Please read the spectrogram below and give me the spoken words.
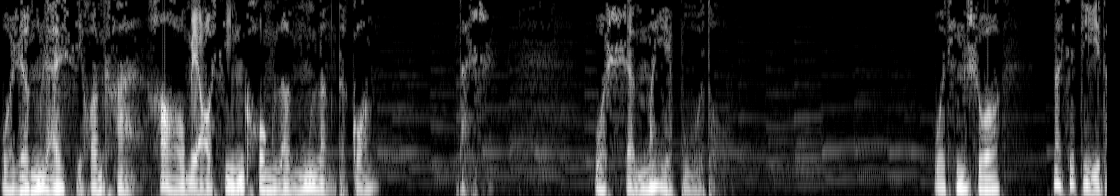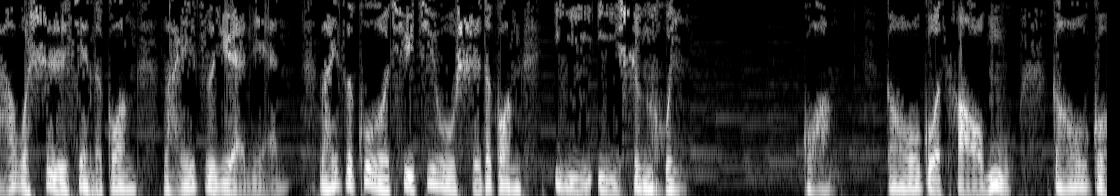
我仍然喜欢看浩渺星空冷冷的光，但是我什么也不懂。我听说。那些抵达我视线的光，来自远年，来自过去旧时的光，熠熠生辉。光高过草木，高过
